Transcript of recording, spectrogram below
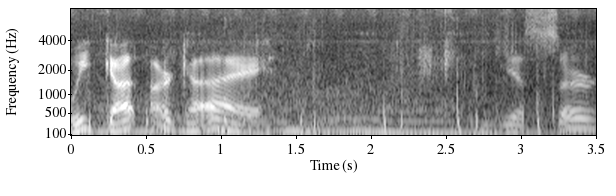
We got our guy. Yes, sir.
